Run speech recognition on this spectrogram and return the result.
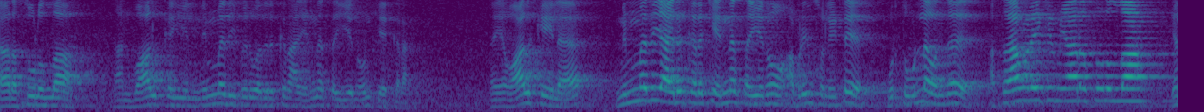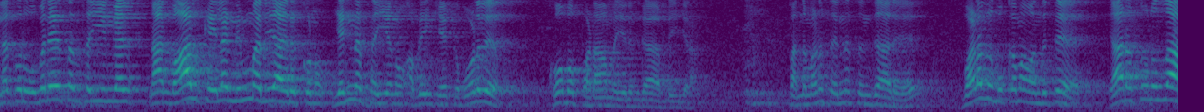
யார் ரசூலுல்லா நான் வாழ்க்கையில் நிம்மதி பெறுவதற்கு நான் என்ன செய்யணும்னு கேட்குறாங்க நான் என் வாழ்க்கையில் நிம்மதியாக இருக்கிறதுக்கு என்ன செய்யணும் அப்படின்னு சொல்லிட்டு ஒருத்தர் உள்ள வந்து அஸ்ஸலாமு அலைக்கும் சொல்லலாம் எனக்கு ஒரு உபதேசம் செய்யுங்கள். நான் வாழ்க்கையில் நிம்மதியாக இருக்கணும். என்ன செய்யணும்? அப்படின்னு கேட்கும் பொழுது கோபப்படாமல் இருங்க அப்படிங்கிறான். இப்போ அந்த மனுஷன் என்ன செஞ்சாரு? வலது புக்கமாக வந்துட்டு யார ரசூலுல்லா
